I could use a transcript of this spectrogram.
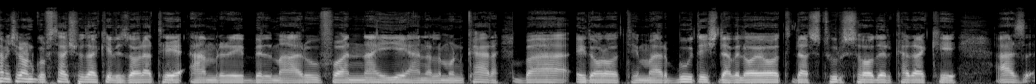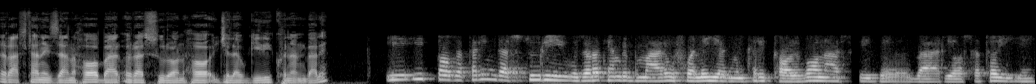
همچنان گفته شده که وزارت امر بالمعروف و نهی عن المنکر به ادارات مربوطش در ولایات دستور صادر کرده که از رفتن زنها بر رستورانها جلوگیری کنند. بله. این تازه ترین دستوری وزارت امر بالمعروف و نهی عن المنکر طالبان است که به ریاست های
